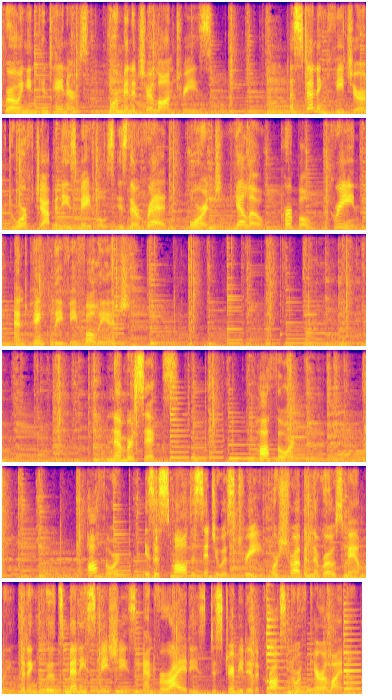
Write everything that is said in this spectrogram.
growing in containers, or miniature lawn trees. A stunning feature of dwarf Japanese maples is their red, orange, yellow, purple, green, and pink leafy foliage. Number 6. Hawthorn. Hawthorn is a small deciduous tree or shrub in the rose family that includes many species and varieties distributed across North Carolina.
